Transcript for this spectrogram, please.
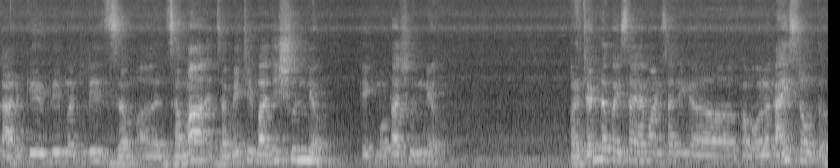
कारकिर्दीमधली जम जमा जमेची बाजी शून्य. एक मोठा शून्य. प्रचंड पैसा या माणसाने कमवला. काहीच नव्हतं.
